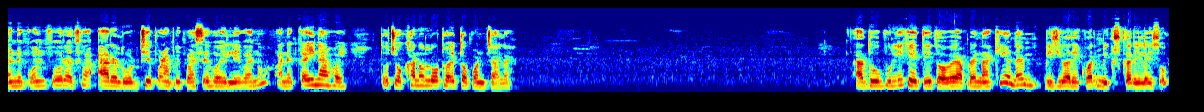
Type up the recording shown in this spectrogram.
અને કોર્નફ્લોર અથવા આરો લોટ જે પણ આપણી પાસે હોય લેવાનો અને કંઈ ના હોય તો ચોખાનો લોટ હોય તો પણ ચાલે. આદું ભૂલી ગઈ હતી તો હવે આપણે નાખી અને બીજી વાર એકવાર મિક્સ કરી લઈશું.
